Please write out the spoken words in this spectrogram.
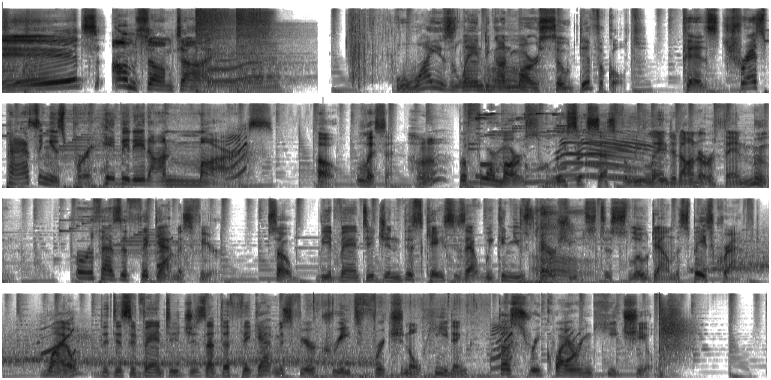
It's AumSum time! Why is landing on Mars so difficult? Cause trespassing is prohibited on Mars. Oh, listen. Huh? Before Mars, we successfully landed on Earth and Moon. Earth has a thick atmosphere. So, the advantage in this case is that we can use oh. parachutes to slow down the spacecraft. While the disadvantage is that the thick atmosphere creates frictional heating, thus requiring heat shields.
